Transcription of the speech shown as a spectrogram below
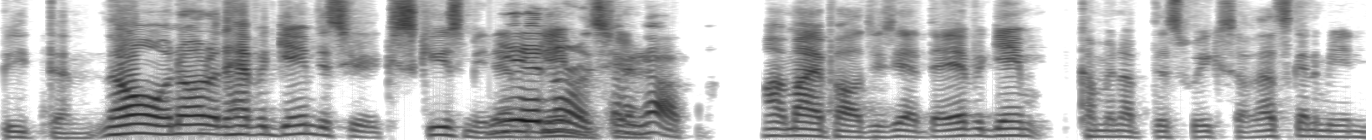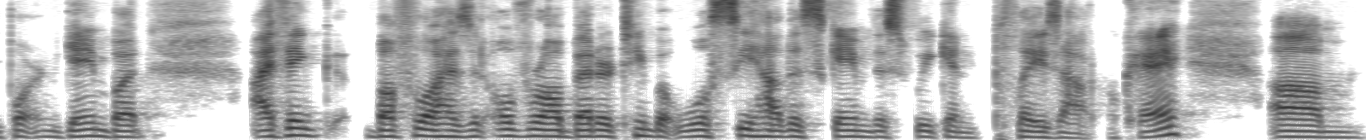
beat them. No, no, no. They have a game this year. Excuse me. They have Yeah, a game no, this year. up. My, my apologies. Yeah, they have a game coming up this week, so that's going to be an important game. But I think Buffalo has an overall better team, but we'll see how this game this weekend plays out. Okay, um,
